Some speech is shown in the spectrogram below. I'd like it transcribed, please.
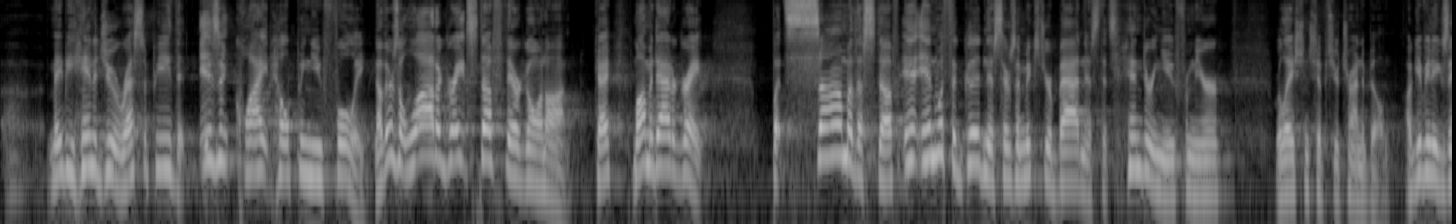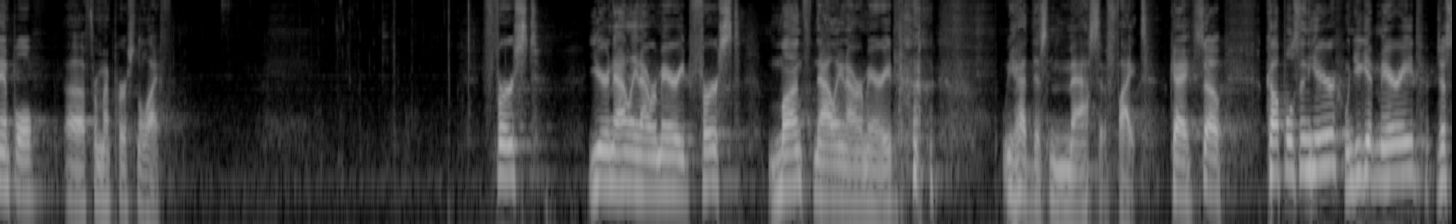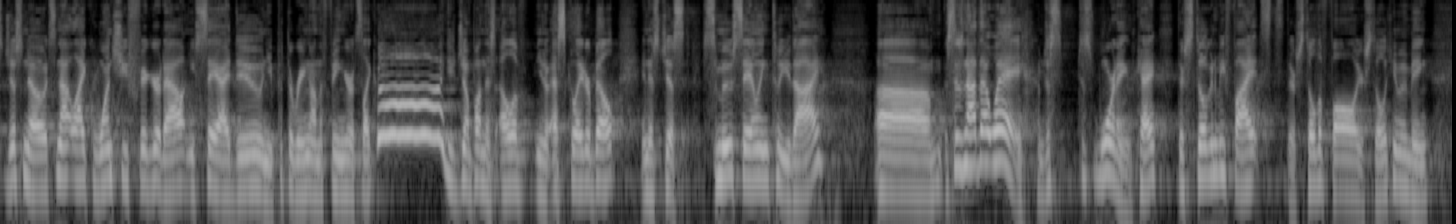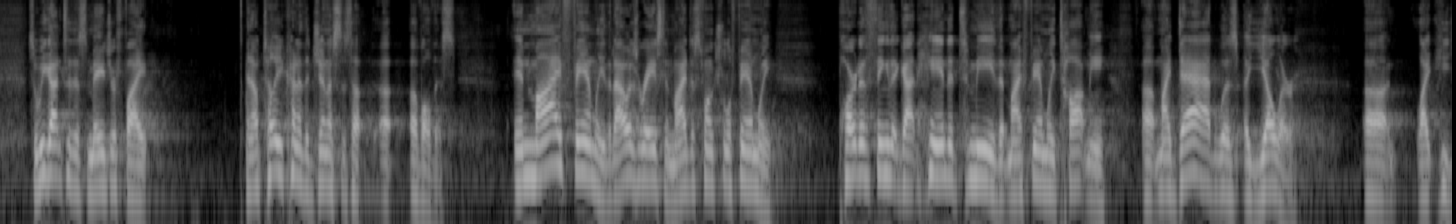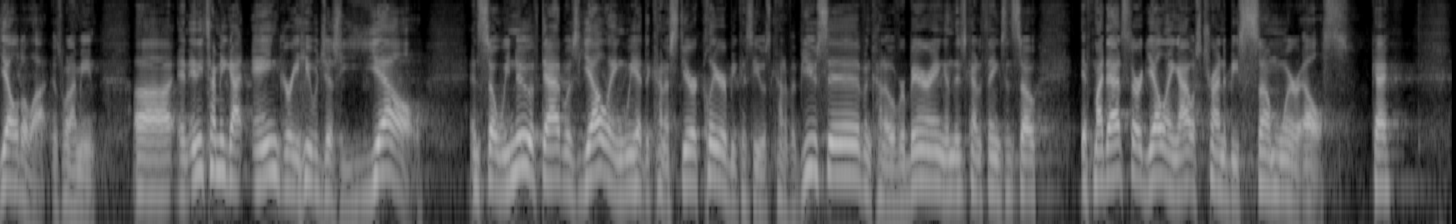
uh, maybe handed you a recipe that isn't quite helping you fully. Now, there's a lot of great stuff there going on, okay? Mom and dad are great. But some of the stuff, in, in with the goodness, there's a mixture of badness that's hindering you from your relationships you're trying to build. I'll give you an example uh, from my personal life. First year Natalie and I were married, first month Natalie and I were married, we had this massive fight. Okay, so Couples in here, when you get married, just, just know it's not like once you figure it out and you say I do and you put the ring on the finger, it's like, ah, and you jump on this ele- you know, escalator belt and it's just smooth sailing until you die. Um, this is not that way. I'm just, just warning, okay? There's still gonna be fights, there's still the fall, you're still a human being. So we got into this major fight, and I'll tell you kind of the genesis of, uh, of all this. In my family that I was raised in, my dysfunctional family, part of the thing that got handed to me that my family taught me, uh, my dad was a yeller. Uh, like he yelled a lot, is what I mean. Uh, and anytime he got angry, he would just yell. And so we knew if dad was yelling, we had to kind of steer clear because he was kind of abusive and kind of overbearing and these kind of things. And so if my dad started yelling, I was trying to be somewhere else, okay?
